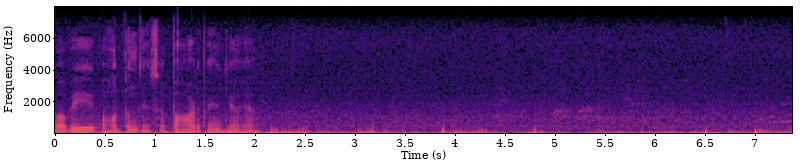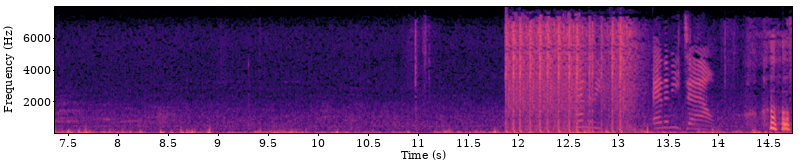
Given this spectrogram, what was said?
मतलब अभी बहुत बंदे सब पहाड़ पे हैं क्या यार!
